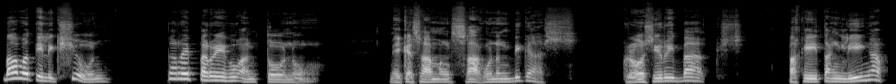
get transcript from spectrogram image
Bawat eleksyon, pare-pareho ang tono. May kasamang sako ng bigas, grocery bags, pakitang lingap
